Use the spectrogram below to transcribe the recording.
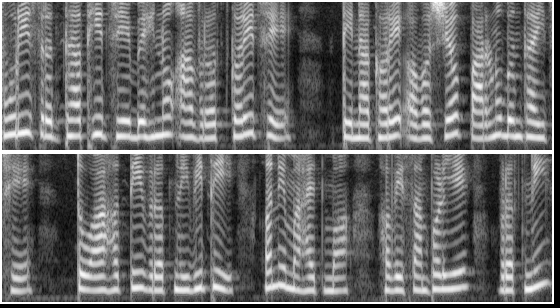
પૂરી શ્રદ્ધાથી જે બહેનો આ વ્રત કરે છે, તેના ઘરે અવશ્ય પારણું બંધાય છે. તો આ હતી વ્રતની વિધિ અને મહાત્મા હવે સાંભળીએ વ્રતની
